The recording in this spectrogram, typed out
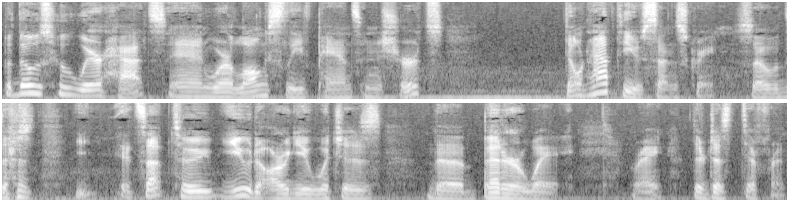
But those who wear hats and wear long sleeve pants and shirts don't have to use sunscreen. So there's it's up to you to argue which is the better way, right? They're just different.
